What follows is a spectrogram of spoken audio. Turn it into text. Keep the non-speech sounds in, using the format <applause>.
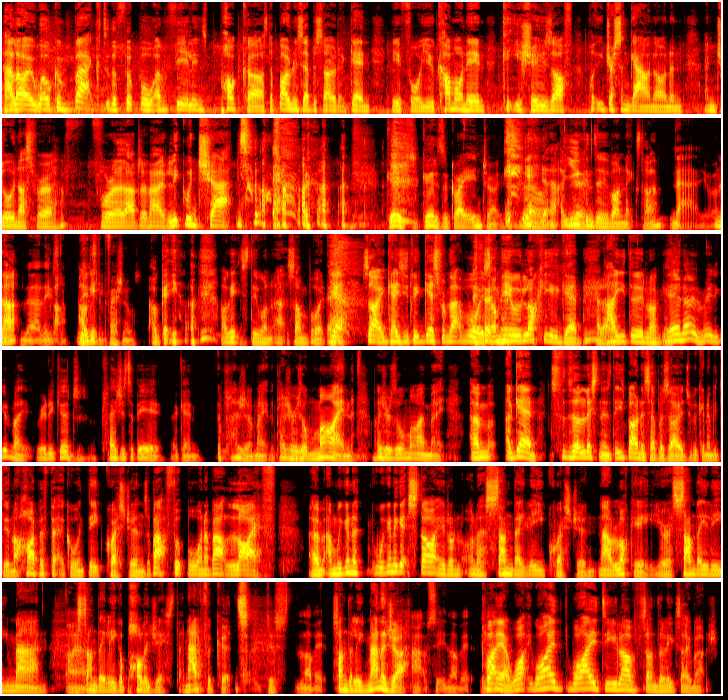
Hello, welcome back to the Football and Feelings podcast. A bonus episode again here for you. Come on in, get your shoes off, put your dressing gown on, and and join us for a for a I don't know liquid chat. <laughs> <laughs> Good, good. It's a great intro. <laughs> yeah, you yeah. can do one next time. Nah, you're right. No? nah. Leave it to, I'll leave get- to the professionals. I'll get you. <laughs> I'll get you to do one at some point. <laughs> Yeah. So, in case you didn't guess from that voice, I'm here with Lockie again. Hello. How you doing, Lockie? Yeah, no, really good, mate. Really good. Pleasure to be here again. The pleasure, mate. The pleasure is all mine. Pleasure is all mine, mate. Um, again, to the listeners, these bonus episodes, we're going to be doing like hypothetical and deep questions about football and about life. Um, and we're gonna we're gonna get started on, on a Sunday League question. Now, Lockie, you're a Sunday League man, a. Sunday League apologist, an advocate, Just love it. Sunday League manager, Absolutely love it. Yeah. player. Why why why do you love Sunday League so much?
